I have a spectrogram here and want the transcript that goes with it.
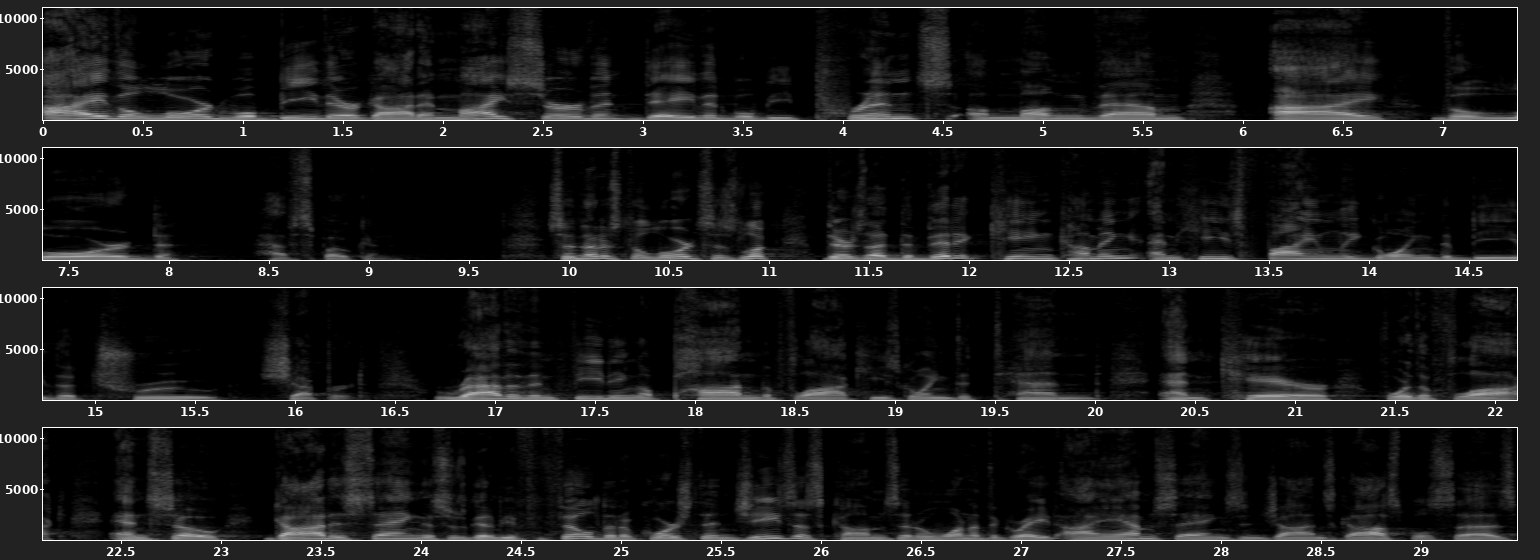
I, the Lord, will be their God, and my servant David will be prince among them. I, the Lord, have spoken. So notice the Lord says, Look, there's a Davidic king coming, and he's finally going to be the true shepherd. Rather than feeding upon the flock, he's going to tend and care for the flock. And so God is saying this was going to be fulfilled. And of course, then Jesus comes, and one of the great I am sayings in John's gospel says,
